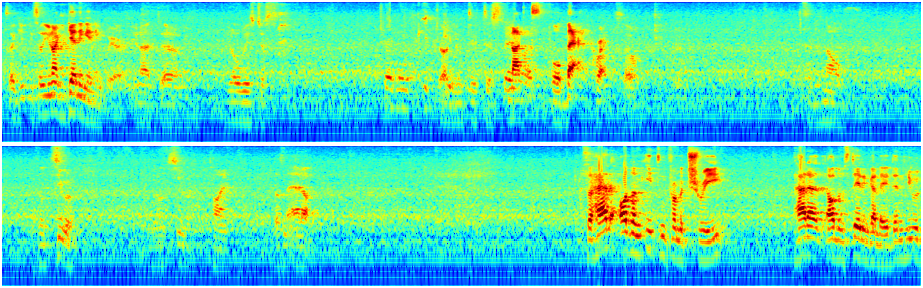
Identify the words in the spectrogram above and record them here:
It's like so you're not getting anywhere. You're not. Um, you're always just Struggling to keep, struggling to, to stay not alive. fall back, right? So, so there's no, there's no zero, there's no zero time. It doesn't add up. So had Adam eaten from a tree, had Adam stayed in Gan Eden, he would,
